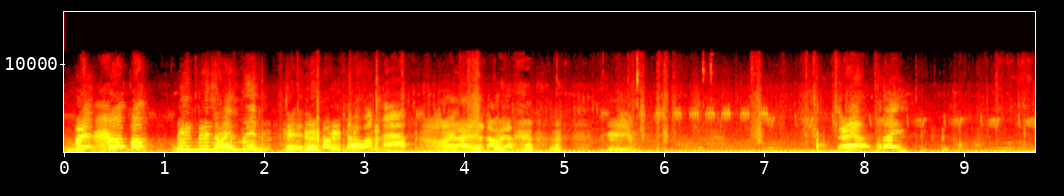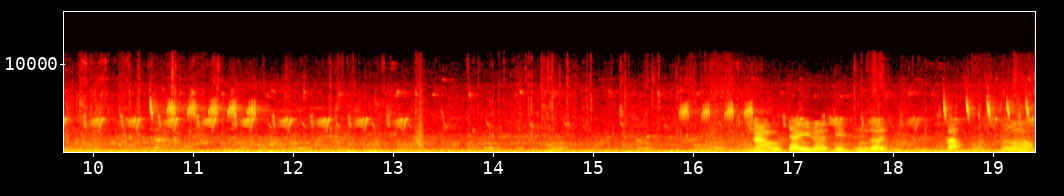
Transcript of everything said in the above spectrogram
Bin, bớt, bớt Bin, bin, hẹn bin Để nó đóng cho bắt nè đâu vậy. Game Nè, vô đây nào chạy ra kịp đó bắt đúng không?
